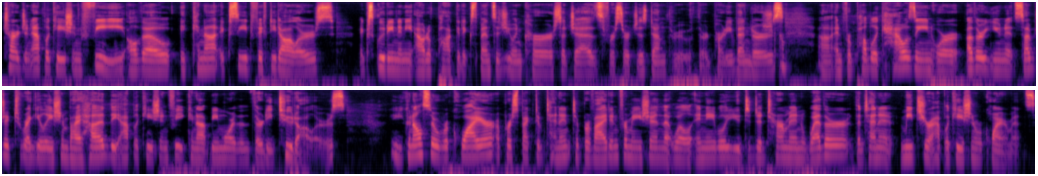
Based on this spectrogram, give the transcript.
charge an application fee, although it cannot exceed $50, excluding any out of pocket expenses you incur, such as for searches done through third party vendors. Sure. Uh, and for public housing or other units subject to regulation by HUD, the application fee cannot be more than $32. You can also require a prospective tenant to provide information that will enable you to determine whether the tenant meets your application requirements.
